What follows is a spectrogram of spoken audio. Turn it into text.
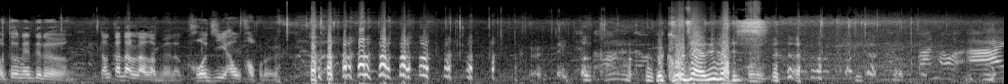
어떤 애들은 깎아달라 가면 거지 하고 가버려요 왜 거지 아니다 씨. บ้านเขาอ่ะอาย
